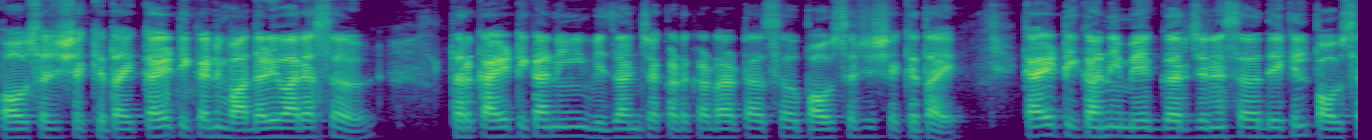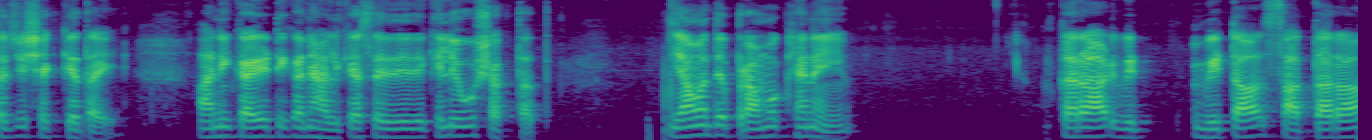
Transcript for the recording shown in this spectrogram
पावसाची शक्यता आहे. काही ठिकाणी वादळी वाऱ्यासह तर काही ठिकाणी विजांच्या कडकडाटासह पावसाची शक्यता आहे. काही ठिकाणी मेघगर्जनेसह देखील पावसाची शक्यता आहे. आणि काही ठिकाणी हलक्या सरी देखील येऊ शकतात. यामध्ये प्रामुख्याने कराड विट विटा सातारा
